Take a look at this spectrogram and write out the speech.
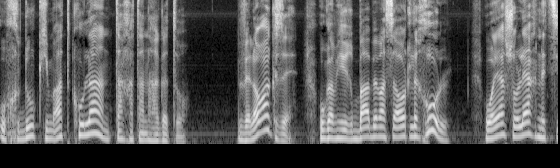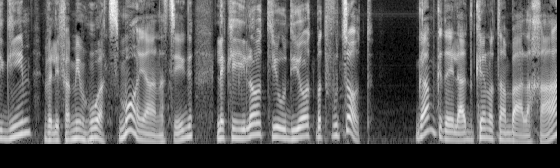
אוחדו כמעט כולן תחת הנהגתו. ולא רק זה, הוא גם הרבה במסעות לחו"ל. הוא היה שולח נציגים, ולפעמים הוא עצמו היה הנציג, לקהילות יהודיות בתפוצות. גם כדי לעדכן אותם בהלכה,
